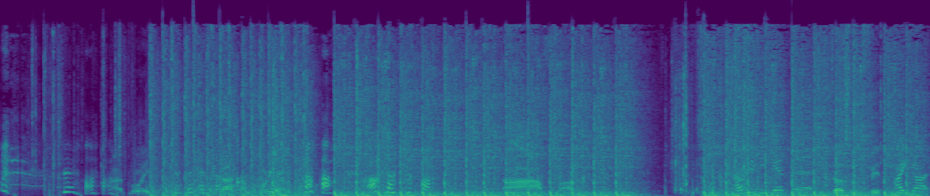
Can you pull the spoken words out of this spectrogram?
Alright, boy. I got some for you. Ah, fuck. How did he get that? Doesn't fit me. I got.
